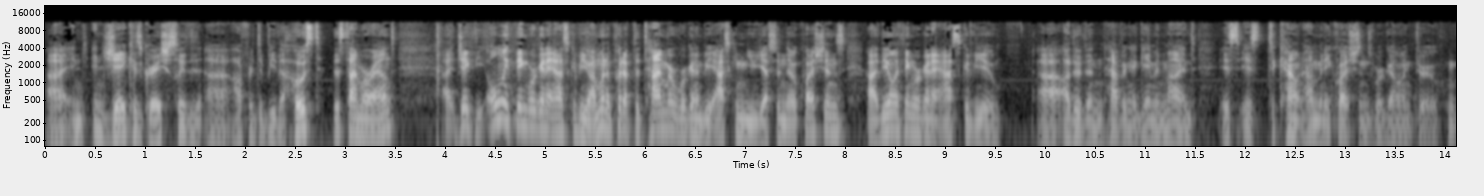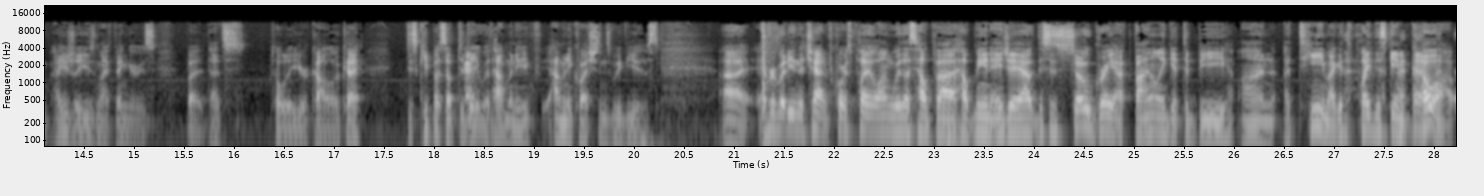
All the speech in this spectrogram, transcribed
Uh, and, and, Jake has graciously uh, offered to be the host this time around. Uh, Jake, the only thing we're going to ask of you, I'm going to put up the timer. We're going to be asking you yes and no questions. Uh, the only thing we're going to ask of you. Uh, other than having a game in mind, is is to count how many questions we're going through. I usually use my fingers, but that's totally your call. Okay, just keep us up to date with how many how many questions we've used. Uh, everybody in the chat, of course, play along with us. Help uh, help me and AJ out. This is so great. I finally get to be on a team. I get to play this game co-op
